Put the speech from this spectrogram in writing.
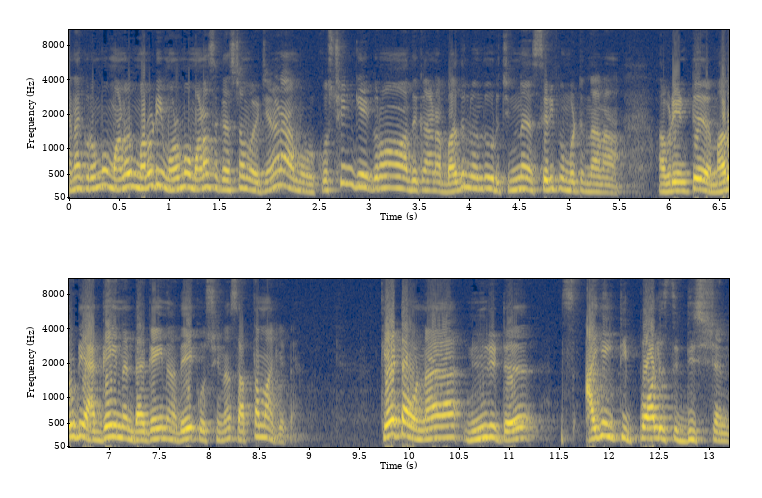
எனக்கு ரொம்ப மன மறுபடியும் ரொம்ப மனசு கஷ்டமாயிடுச்சு. ஏன்னா நம்ம ஒரு கொஸ்டின் கேட்குறோம் அதுக்கான பதில் வந்து ஒரு சின்ன சிரிப்பு மட்டும்தானா அப்படின்ட்டு மறுபடியும் அகைன் அண்ட் அகைன் அதே கொஸ்டினை சத்தமாக கேட்டேன். கேட்ட உடனே நின்றுட்டு ஐஐடி பாலிசி டிசிஷன்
